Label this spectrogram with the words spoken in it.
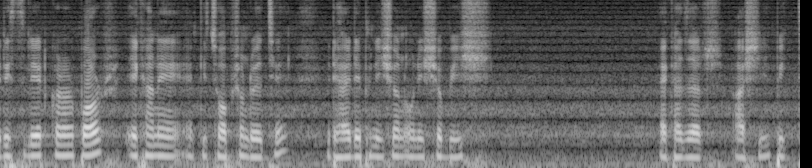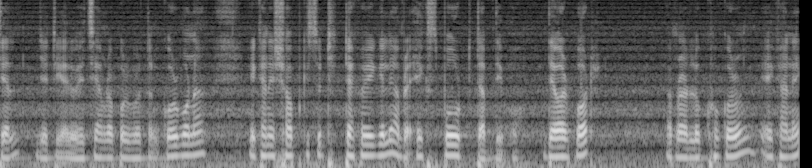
এটি সিলেক্ট করার পর এখানে কিছু অপশন রয়েছে। এটি হাই ডেফিনিশন উনিশশো বিশ। এক হাজার আশি পিক্সেল যেটি রয়েছে আমরা পরিবর্তন করব না। এখানে সব কিছু ঠিকঠাক হয়ে গেলে আমরা এক্সপোর্ট ট্যাব দেব। দেওয়ার পর আপনারা লক্ষ্য করুন, এখানে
